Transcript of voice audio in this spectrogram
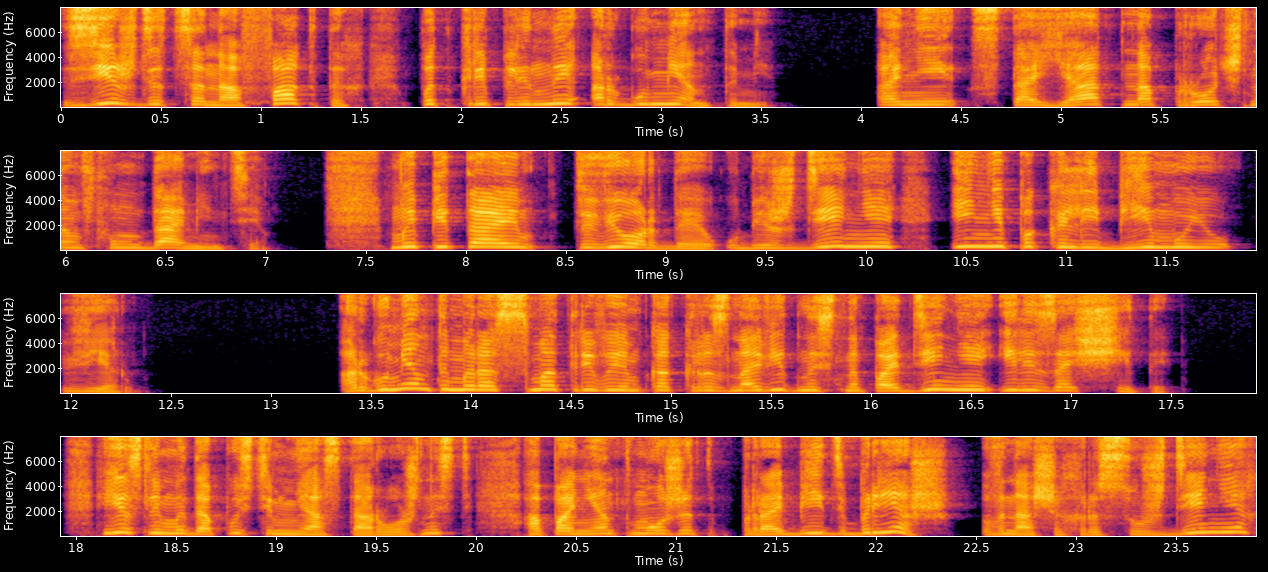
зиждятся на фактах, подкреплены аргументами. Они стоят на прочном фундаменте. Мы питаем твердое убеждение и непоколебимую веру. Аргументы мы рассматриваем как разновидность нападения или защиты. Если мы допустим неосторожность, оппонент может пробить брешь в наших рассуждениях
